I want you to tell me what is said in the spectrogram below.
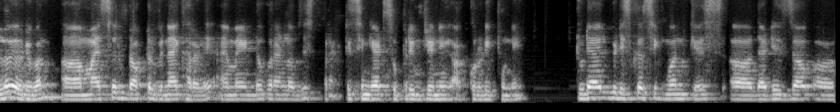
Hello everyone, uh, myself Dr. Vinayak Harale. I'm an endocrinologist practicing at Supreme Clinic, Akurdi, Pune. Today I will be discussing one case uh, that is uh,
